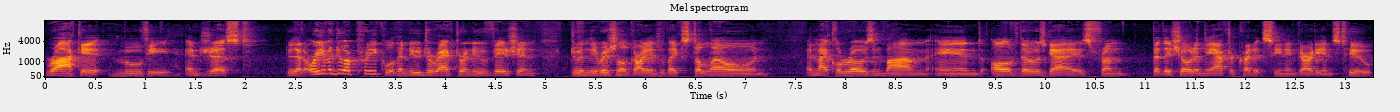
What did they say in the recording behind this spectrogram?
Rocket movie and just do that. Or even do a prequel, the new director, a new vision, doing the original Guardians with like Stallone and Michael Rosenbaum and all of those guys from that they showed in the after credit scene in Guardians 2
